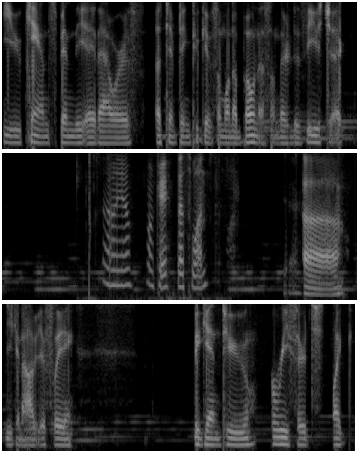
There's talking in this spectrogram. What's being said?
you can spend the eight hours attempting to give someone a bonus on their disease check. Oh yeah. Okay, that's one. Yeah. Uh, you can obviously begin to research like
